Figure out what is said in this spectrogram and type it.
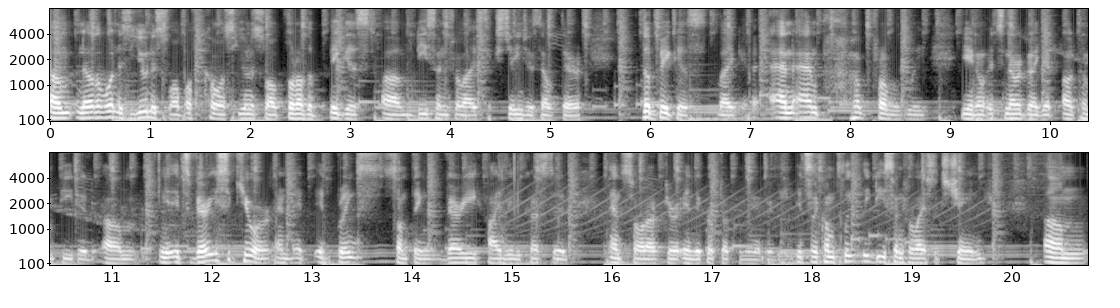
Um, another one is Uniswap. Of course, Uniswap, one of the biggest um, decentralized exchanges out there, the biggest. Like, and and probably, you know, it's never going to get outcompeted. Um, it's very secure and it, it brings something very highly requested and sought after in the crypto community. It's a completely decentralized exchange um,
